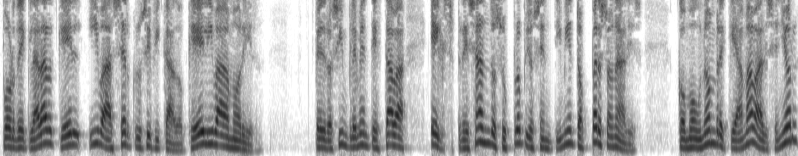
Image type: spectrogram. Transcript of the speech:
por declarar que él iba a ser crucificado, que él iba a morir. Pedro simplemente estaba expresando sus propios sentimientos personales como un hombre que amaba al Señor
